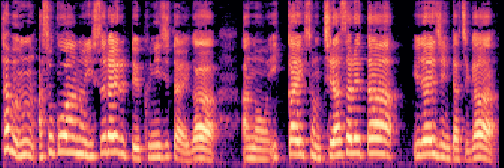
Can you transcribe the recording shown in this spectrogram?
多分、あそこはあのイスラエルっていう国自体が、あの、一回その散らされたユダヤ人たちが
